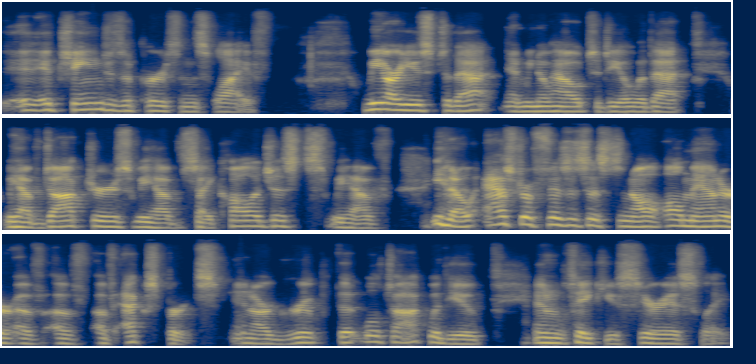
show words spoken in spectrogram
it, it changes a person's life we are used to that and we know how to deal with that we have doctors we have psychologists we have you know astrophysicists and all, all manner of, of, of experts in our group that will talk with you and will take you seriously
